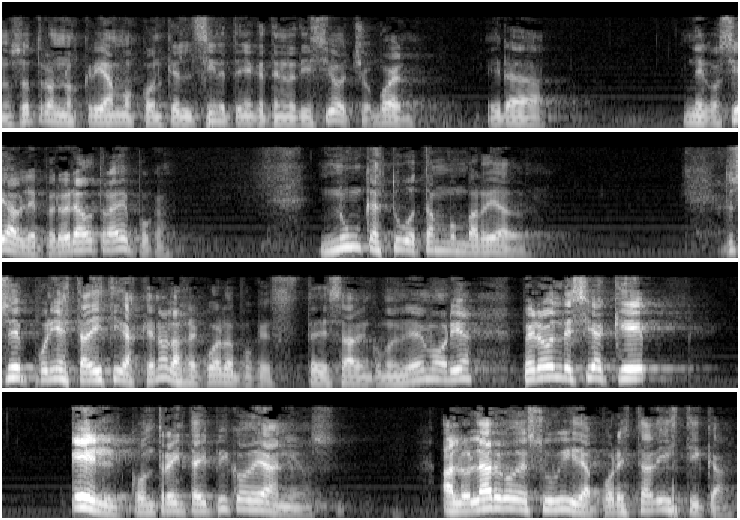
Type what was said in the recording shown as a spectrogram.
Nosotros nos criamos con que el cine tenía que tener 18. Bueno, era negociable, pero era otra época. Nunca estuvo tan bombardeado. Entonces ponía estadísticas que no las recuerdo porque ustedes saben cómo es mi memoria, pero él decía que él, con treinta y pico de años, a lo largo de su vida, por estadística,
